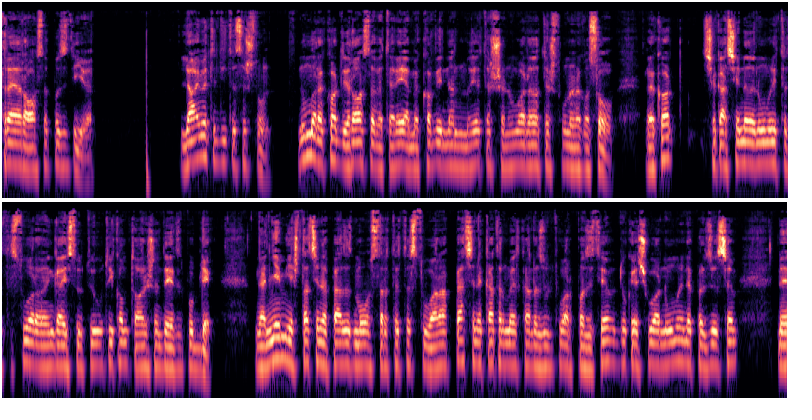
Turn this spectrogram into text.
tre raste pozitive. Lajmet e ditës së shtunë, Numër rekord i rasteve të reja me Covid nëntëmbëdhjetë është shënuar edhe të shtunën në Kosovë. Rekord që ka qenë edhe numri i të testuarve nga Instituti Kombëtar i Shëndetit Publik. Nga një mijë e shtatëqind e pesëdhjetë mostra të testuara, pesëqind e katërmbëdhjetë kanë rezultuar pozitive, duke e çuar numrin e përgjithshëm në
